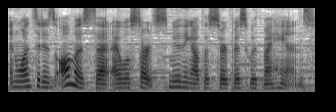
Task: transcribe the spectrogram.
And once it is almost set, I will start smoothing out the surface with my hands.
